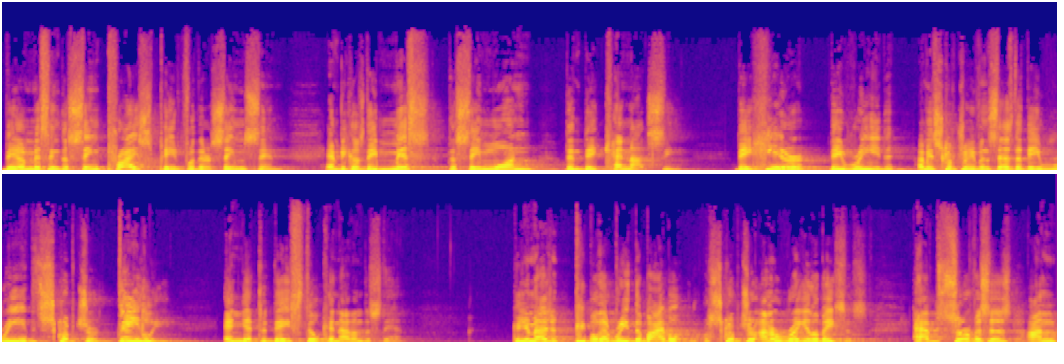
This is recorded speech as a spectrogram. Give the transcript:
They are missing the same price paid for their same sin. And because they miss the same one, then they cannot see. They hear, they read. I mean, scripture even says that they read scripture daily, and yet today still cannot understand. Can you imagine people that read the Bible, scripture on a regular basis? have services on,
